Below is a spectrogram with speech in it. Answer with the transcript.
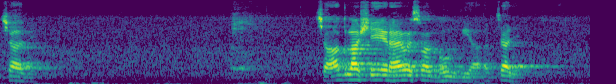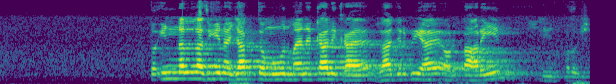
اچھا جی۔ اچھا اگلا شعر ہے، اس وقت بھول گیا۔ اچھا جی۔ تو ان الزین یک تمون میں نے کیا لکھا ہے؟ راجر بھی ہے اور تحریم دین فروشی۔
